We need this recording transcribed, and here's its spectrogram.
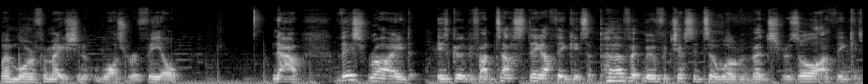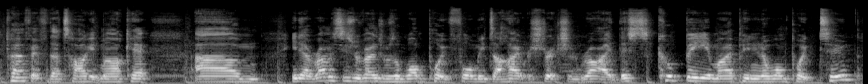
when more information was revealed. Now, this ride is going to be fantastic. I think it's a perfect move for Chessington World of Adventure Resort. I think it's perfect for their target market. Um, you know, Rameses Revenge was a 1.4 meter height restriction ride. This could be, in my opinion, a 1.2,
